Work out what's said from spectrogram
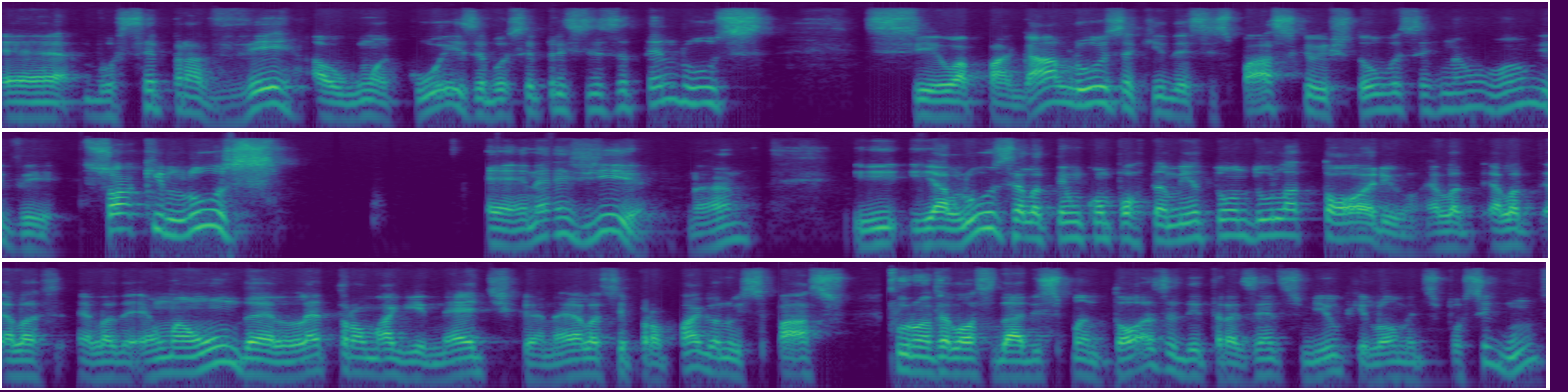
é, você para ver alguma coisa você precisa ter luz. Se eu apagar a luz aqui desse espaço que eu estou, vocês não vão me ver. Só que luz é energia, né? E, e, a luz ela tem um comportamento ondulatório, ela, ela, ela, ela é uma onda eletromagnética, né? ela se propaga no espaço por uma velocidade espantosa de 300 mil quilômetros por segundo.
